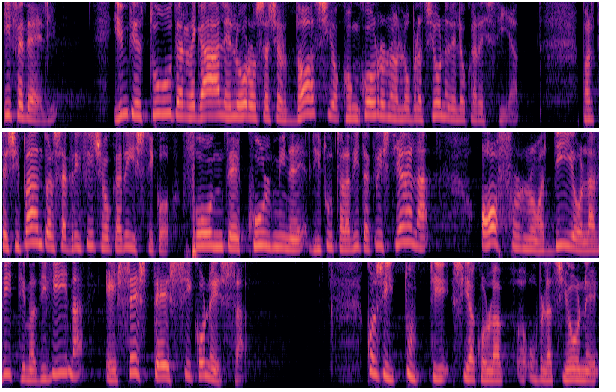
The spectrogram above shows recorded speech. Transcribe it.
I fedeli, in virtù del regale loro sacerdozio, concorrono all'oblazione dell'Eucarestia. Partecipando al sacrificio eucaristico, fonte e culmine di tutta la vita cristiana, offrono a Dio la vittima divina e se stessi con essa. Così tutti, sia con l'oblazione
